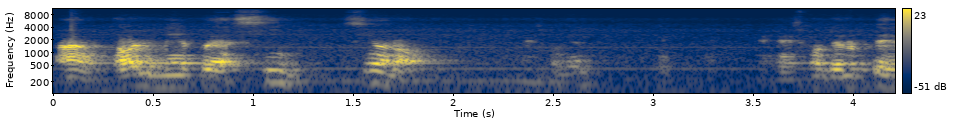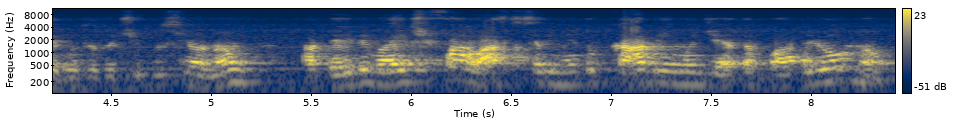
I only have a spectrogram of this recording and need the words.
Ah, tal alimento é assim? Sim ou não? Respondendo, respondendo perguntas do tipo sim ou não, até ele vai te falar se esse alimento cabe em uma dieta paleo ou não.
